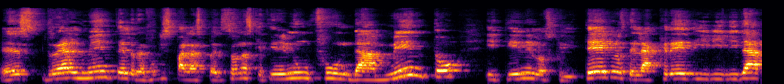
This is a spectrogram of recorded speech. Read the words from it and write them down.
es realmente el refugio para las personas que tienen un fundamento y tienen los criterios de la credibilidad.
